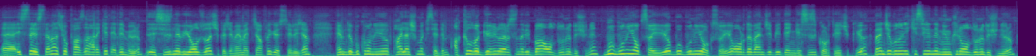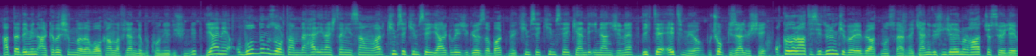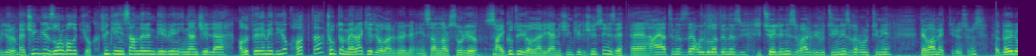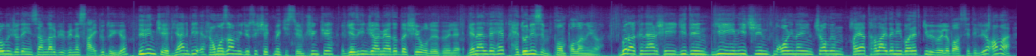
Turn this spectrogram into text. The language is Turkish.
e, ister istemez çok fazla hareket edemiyorum. E, sizinle bir yolculuğa çıkacağım. Hem etrafı göstereceğim hem de bu konuyu paylaşmak istedim. Akıl ve gönül arasında bir bağ olduğunu düşünün. Bu bunu yok sayıyor, bu bunu yok sayıyor. Orada bence bir dengesizlik ortaya çıkıyor. Bence bunun ikisinin de mümkün olduğunu düşünüyorum. Hatta demin arkadaşımla da Volkan'la falan da bu konuyu düşündük. Yani bulunduğumuz ortamda her inançtan insan var. Kimse kimseyi yargılayıcı gözle bakmıyor. Kimse kimseye kendi inancını dikte etmiyor. Bu çok güzel bir şey. O kadar rahat hissediyorum ki böyle bir atmosferde. Kendi düşüncelerimi rahatça söyleyebiliyorum. E, Çünkü zorbalık yok. Çünkü insanların birbirinin inancıyla alıp veremediği yok. Hatta çok da merak ediyorlar böyle. İnsanlar soruyor. Saygı duyuyorlar. Yani çünkü düşünsenize e, hayatınızda uyguladığınız bir ritüeliniz var. Bir rutininiz var. O rutini devam ettiriyorsunuz. Böyle olunca da insanlar birbirine saygı duyuyor. Dedim ki yani bir Ramazan videosu çekmek istiyorum. Çünkü gezgin camiada da şey oluyor böyle. Genelde hep hedonizm pompalanıyor. Bırakın her şeyi gidin, yiyin, için, oynayın, çalın. Hayat halaydan ibaret gibi böyle bahsediliyor ama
